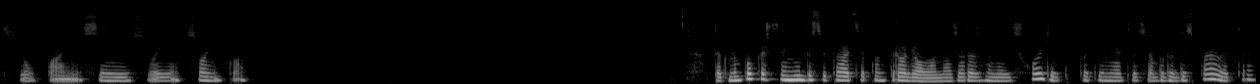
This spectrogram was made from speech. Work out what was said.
цю пані синю свою соньку. Так, ну поки що ніби ситуація контрольована. Зараз вони відсходять, потім я це все буду диспелити.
